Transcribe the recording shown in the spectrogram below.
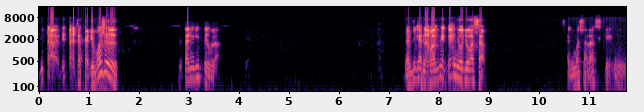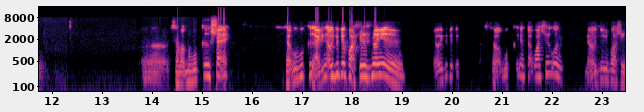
dia tak dia tak cakap dia puasa. Dia tanya kita pula. Nanti kan nak maghrib kan dia dia whatsapp. Ada masalah sikit. Hmm. Uh, sebab berbuka Ustaz eh Sebab berbuka Dia nak itu dia puasa sebenarnya Nak itu dia Sebab buka dia tak puasa pun Nak itu dia puasa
